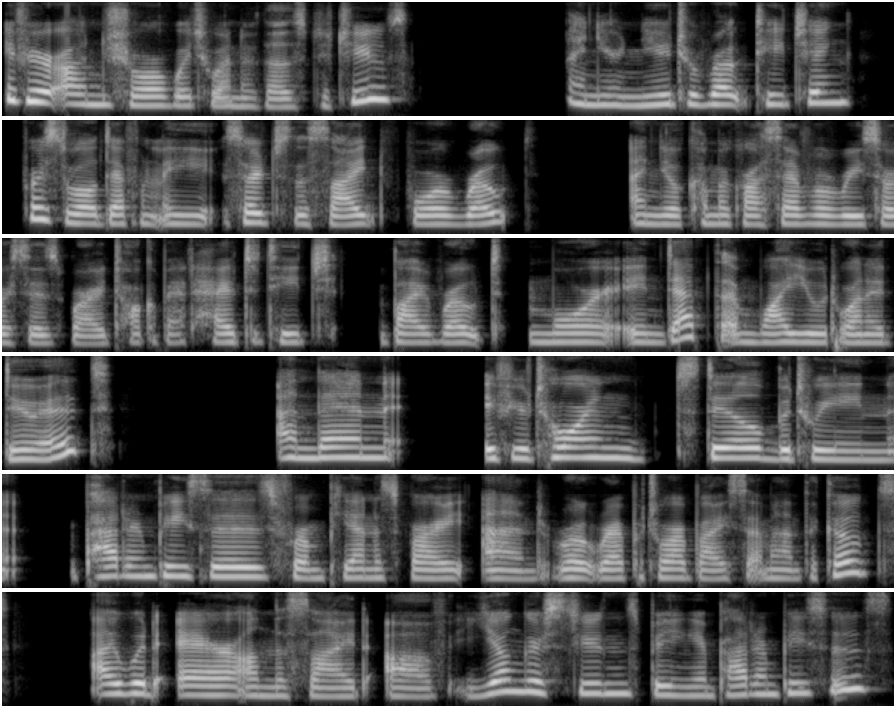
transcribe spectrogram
If you're unsure which one of those to choose and you're new to rote teaching, first of all, definitely search the site for rote, and you'll come across several resources where I talk about how to teach by rote more in depth and why you would want to do it. And then, if you're torn still between pattern pieces from Piano Safari and Rote Repertoire by Samantha Coates, I would err on the side of younger students being in pattern pieces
